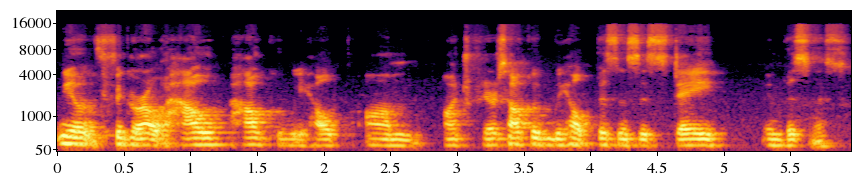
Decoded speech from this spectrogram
you know figure out how how could we help um, entrepreneurs? How could we help businesses stay in business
